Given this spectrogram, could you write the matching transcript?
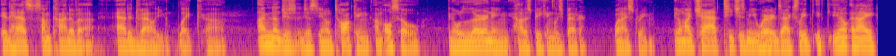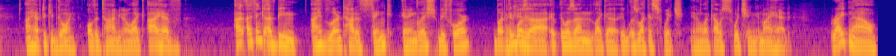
it has some kind of a added value. Like uh, I'm not just just you know talking. I'm also you know learning how to speak English better when I stream. You know, my chat teaches me words actually. It, you know, and I I have to keep going all the time. You know, like I have, I, I think I've been I have learned how to think in English before, but it was Okay. uh it, it was on like a it was like a switch. You know, like I was switching in my head. Right now,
